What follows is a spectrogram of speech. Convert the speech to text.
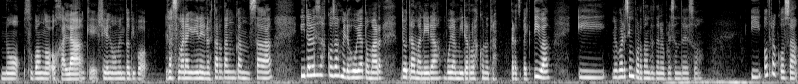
no supongo, ojalá que llegue el momento tipo la semana que viene no estar tan cansada y tal vez esas cosas me los voy a tomar de otra manera, voy a mirarlas con otra perspectiva y me parece importante tener presente eso. Y otra cosa,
